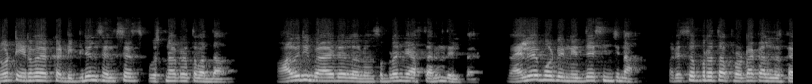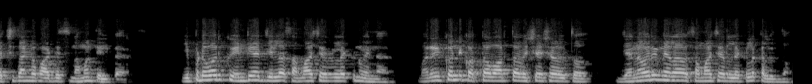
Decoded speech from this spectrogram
నూట ఇరవై ఒక్క డిగ్రీల సెల్సియస్ ఉష్ణోగ్రత వద్ద ఆవిరి బాయిలర్లలో శుభ్రం చేస్తారని తెలిపారు. రైల్వే బోర్డు నిర్దేశించిన పరిశుభ్రత ప్రోటోకాల్ను ఖచ్చితంగా పాటిస్తున్నామని తెలిపారు. ఇప్పటి వరకు ఎన్టీఆర్ జిల్లా సమాచారాలకు విన్నారు. మరికొన్ని కొత్త వార్తా విశేషాలతో జనవరి నెల సమాచార లెక్కలు కలుద్దాం.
